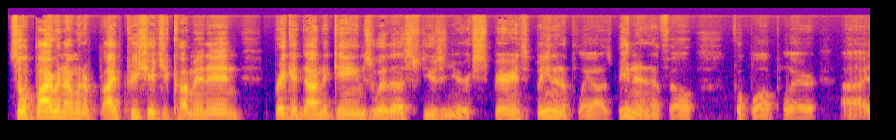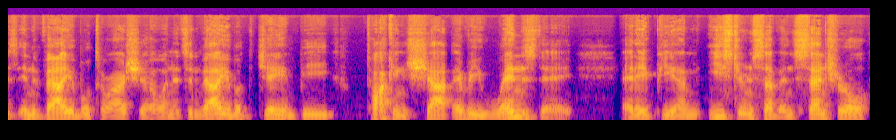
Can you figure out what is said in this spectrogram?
So Byron, I want to I appreciate you coming in breaking down the games with us, using your experience, being in the playoffs, being an NFL football player uh, is invaluable to our show, and it's invaluable to J and B Talking Shop every Wednesday at 8 p.m. Eastern, 7 Central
